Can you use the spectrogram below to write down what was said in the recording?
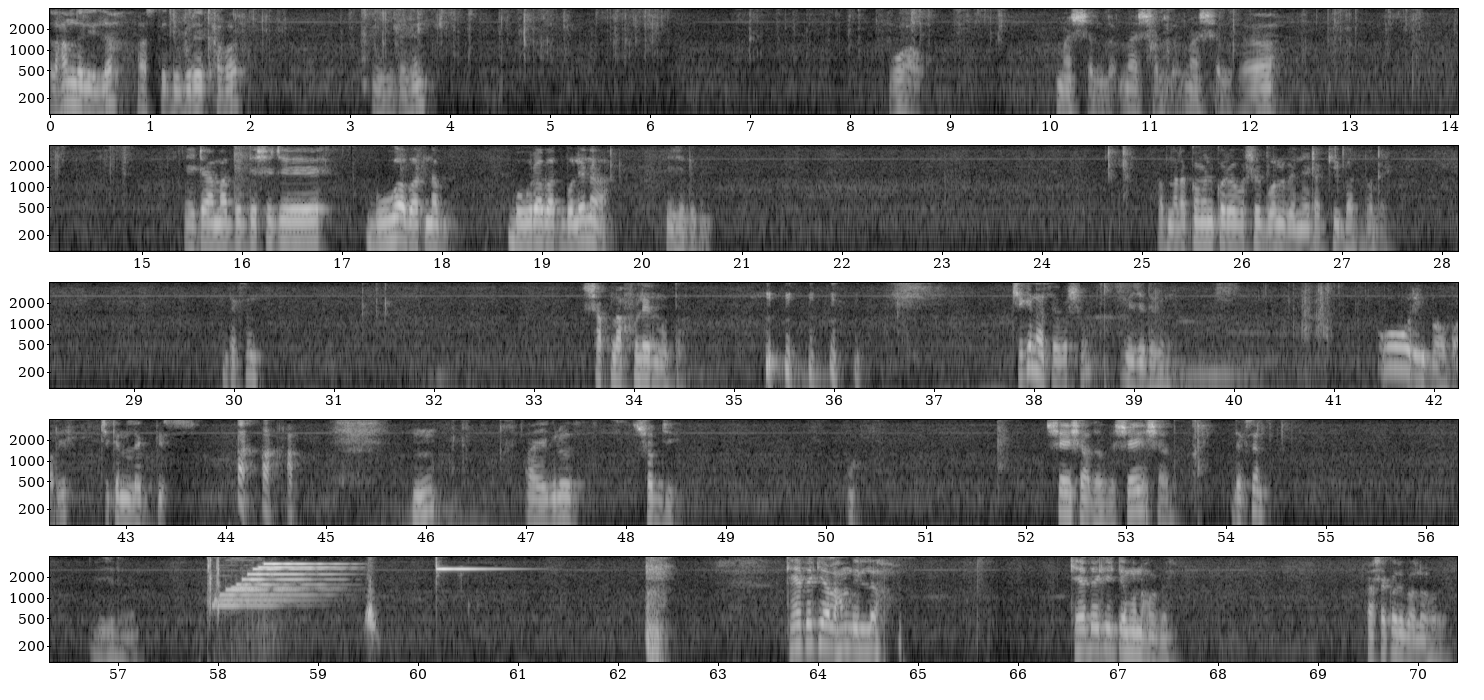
আলহামদুলিল্লাহ, আজকে দুপুরের খাবার। দেখেন। ওয়াও। মার্শাল্লাহ মার্শাল্লাহ মার্শাল্লাহ এটা আমাদের দেশে যে বউয়া না বৌরা ভাত বলে না? এই যে দেখুন। আপনারা কমেন্ট করে অবশ্যই বলবেন এটা কি ভাত বলে। দেখছেন? শাপলা ফুলের মতো। চিকেন আছে অবশ্য, এই যে দেখুন। ওরে বাবারে চিকেন লেগ পিস হুম? আর এগুলো সবজি। সেই স্বাদ হবে, সেই স্বাদ। দেখছেন? এই যে দেখেন। খেয়ে দেখি আলহামদুলিল্লাহ। খেয়ে দেখি কেমন হবে। আশা করি ভালো হবে।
